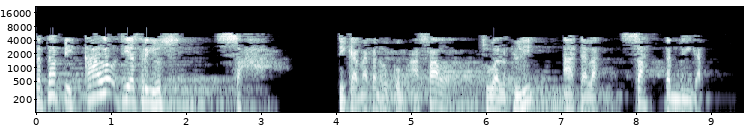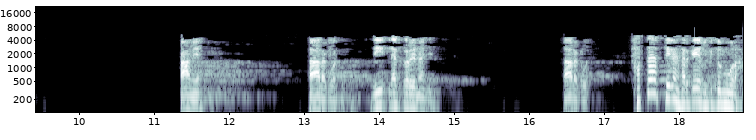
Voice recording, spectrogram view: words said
Tetapi kalau dia serius, sah. Dikarenakan hukum asal jual beli adalah sah dan mengikat. Paham ya? Barakallah. Di lihat koordinatnya. Barakallah. Hatta dengan harga yang begitu murah.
